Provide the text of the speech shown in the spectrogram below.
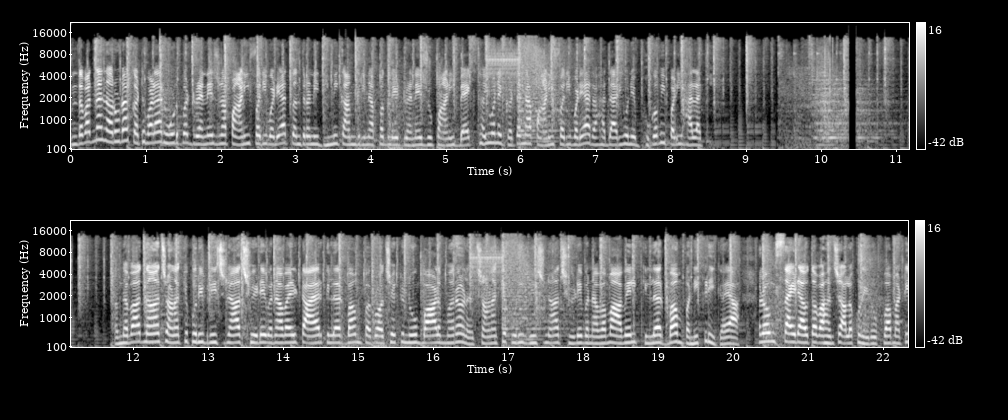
અમદાવાદના નરોડા કઠવાડા રોડ પર ડ્રેનેજના પાણી ફરી વળ્યા. તંત્રની ધીમી કામગીરીના પગલે ડ્રેનેજનું પાણી બેક થયું અને ગટરના પાણી ફરી વળ્યા. રાહદારીઓને ભોગવવી પડી હાલાકી. અમદાવાદના ચાણક્યપુરી બ્રિજના છેડે બનાવાયેલ ટાયર કિલર બમ્પ પ્રોજેક્ટનું બાળ મરણ ચાણક્યપુરી બ્રિજના છેડે બનાવવામાં આવેલ કિલર બમ્પ નીકળી ગયા. રોંગ સાઈડ આવતા વાહન ચાલકોને રોકવા માટે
